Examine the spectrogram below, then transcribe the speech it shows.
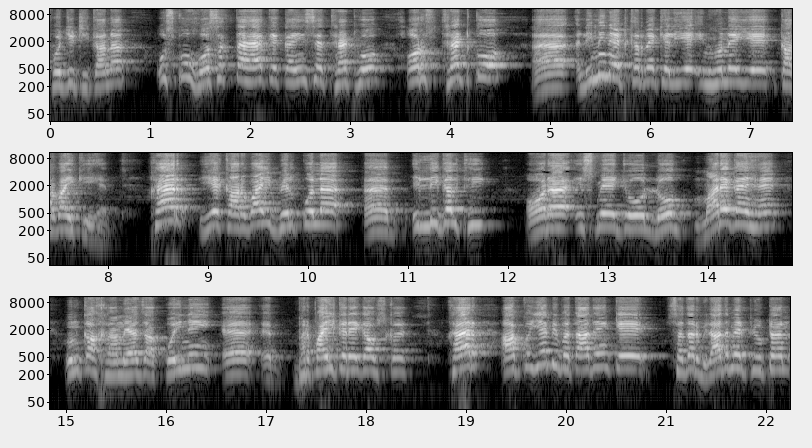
फौजी ठिकाना उसको हो सकता है कि कहीं से थ्रेट हो और उस थ्रेट को एलिमिनेट करने के लिए इन्होंने ये कार्रवाई की है। खैर, ये कार्रवाई बिल्कुल इलीगल थी और इसमें जो लोग मारे गए हैं, उनका खामियाजा कोई नहीं भरपाई करेगा उसका। खैर, आपको यह भी बता दें कि सदर Vladimir Putin,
